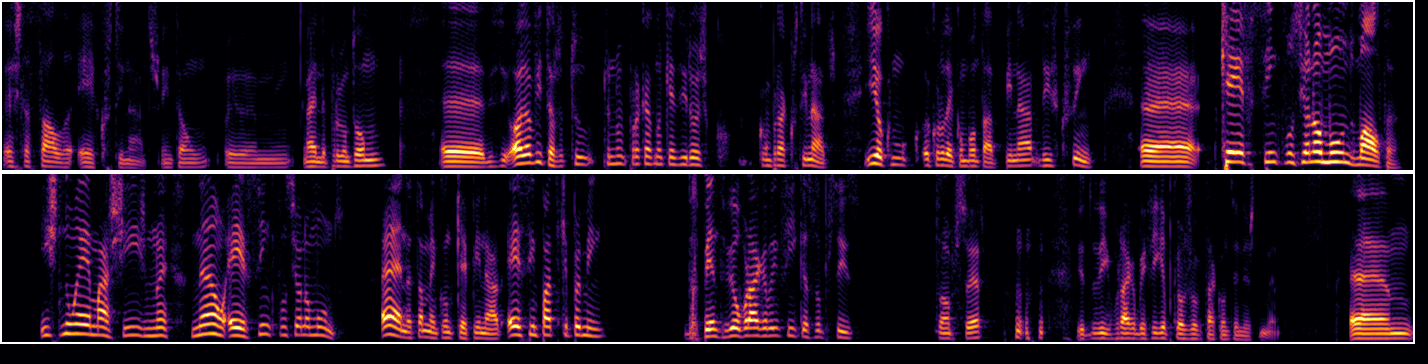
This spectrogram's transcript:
esta sala é cortinados. Então, hum, a Ana perguntou-me, uh, disse, olha Vitor, tu, tu não, por acaso não queres ir hoje comprar cortinados? E eu, como acordei com vontade de pinar, disse que sim. Uh, que é assim que funciona o mundo, malta. Isto não é machismo, não é... Não, é assim que funciona o mundo. A Ana também, quando quer pinar, é simpática para mim. De repente vê o Braga Benfica, se for preciso. Estão a perceber? eu te digo Braga Benfica porque é o jogo que está acontecendo neste momento. Um,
